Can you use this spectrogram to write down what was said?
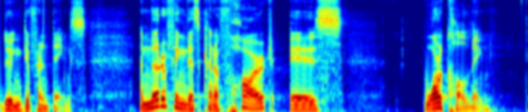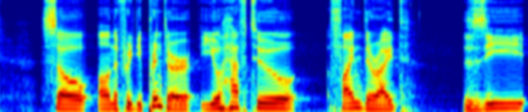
doing different things. Another thing that's kind of hard is work holding. So on a 3D printer, you have to find the right Z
